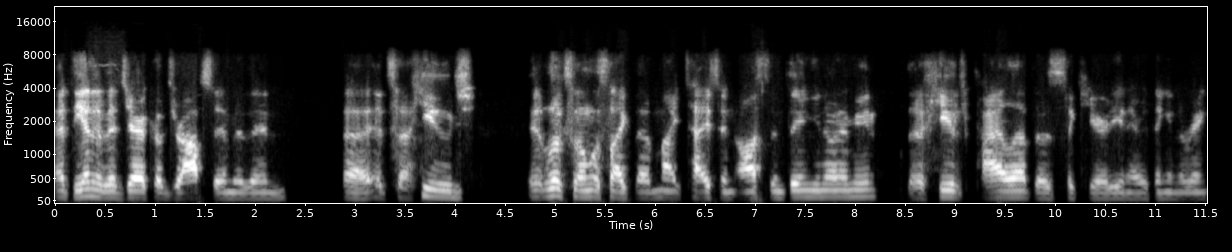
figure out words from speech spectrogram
at the end of it, Jericho drops him, and then uh, it's a huge. It looks almost like the Mike Tyson Austin thing. You know what I mean? the huge pile up, those security and everything in the ring.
